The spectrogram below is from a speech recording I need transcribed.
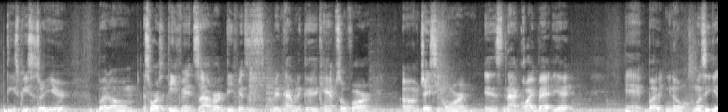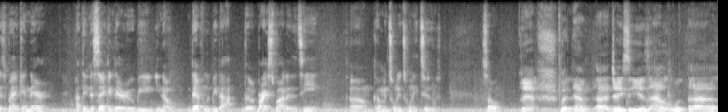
these pieces are here. But um, as far as the defense, I've heard the defense has been having a good camp so far. Um, Jaycee Horn is not quite back yet, and, but you know once he gets back in there, I think the secondary will be you know definitely be the the bright spot of the team um, coming 2022. So yeah, but uh, JC is out. Uh,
